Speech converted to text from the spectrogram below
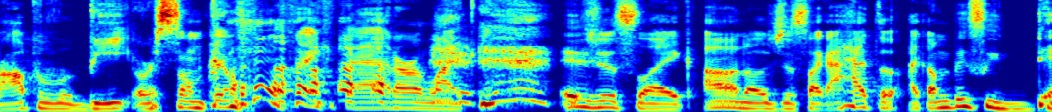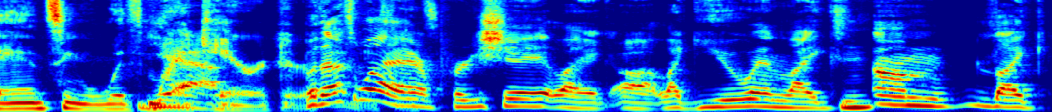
drop of a beat or something like that, or like it's just like I don't know, it's just like I had to like I'm basically dancing with my character. but that's that why I appreciate like uh like you and like Mm. um like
